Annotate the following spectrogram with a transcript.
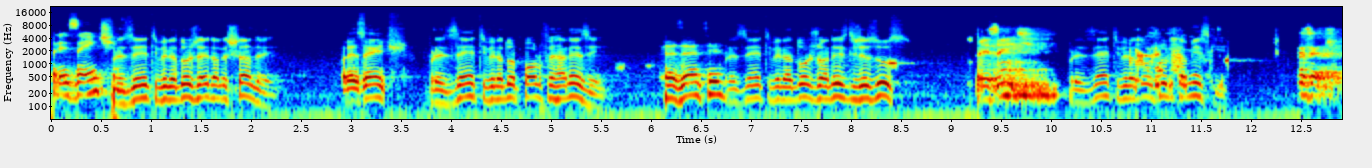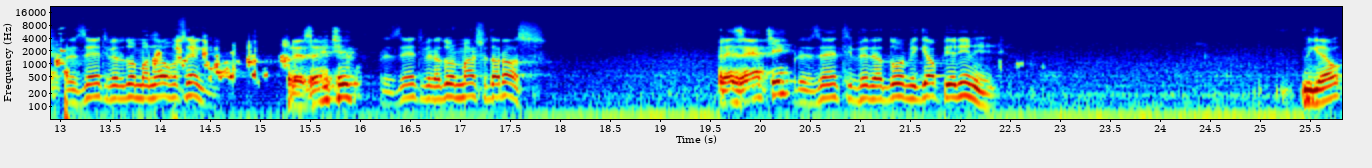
Presente. Presente, vereador Jair Alexandre. Presente. Presente, vereador Paulo Ferrarese. Presente. Presente, vereador Juarez de Jesus. Presente. Presente, vereador Júlio Kaminski. Presente. Presente, vereador Manuel Rosengue. Presente. Presente, vereador Márcio Darós. Presente. Presente, vereador Miguel Pierini. Miguel.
